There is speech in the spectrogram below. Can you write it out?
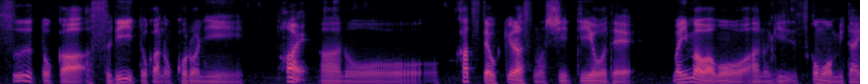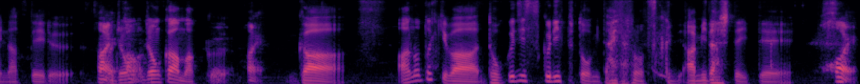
2とか3とかの頃に、はい。あのーかつてオキュラスの CTO で、まあ、今はもうあの技術顧問みたいになっている、はい。まあジョンジョン・カーマックはい。が、あの時は独自スクリプトみたいなのを作り編み出していて、はい。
